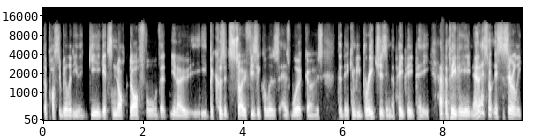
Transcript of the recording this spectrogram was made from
the possibility that gear gets knocked off or that you know because it's so physical as as work goes that there can be breaches in the PPP uh, PPE now that's not necessarily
